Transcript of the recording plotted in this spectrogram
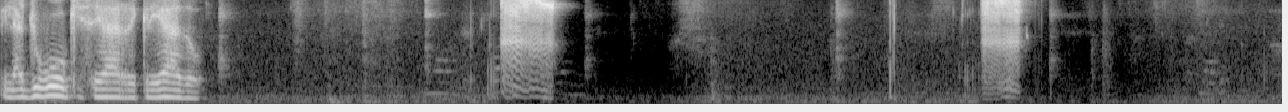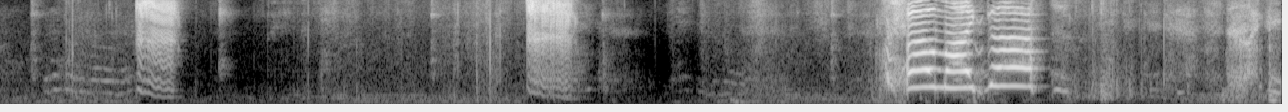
El Ayuwoki se ha recreado. Oh my god!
